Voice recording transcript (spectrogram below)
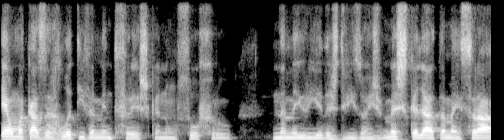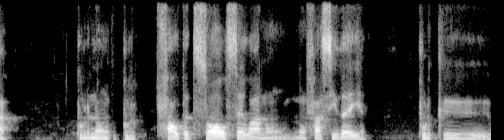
é uma casa relativamente fresca, não sofro na maioria das divisões, mas se calhar também será por não por falta de sol, sei lá, não, não faço ideia, porque,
